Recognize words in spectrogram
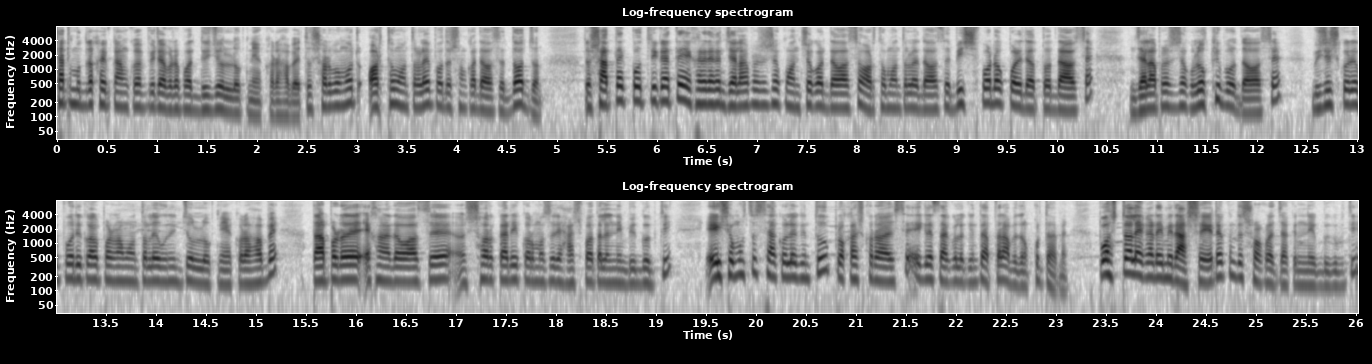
ষাট মুদ্রাক্ষরী কাম কম্পিউটার পদ দুইজন লোক নিয়োগ করা হবে। তো সর্বমোট অর্থ মন্ত্রণালয়ে পদের সংখ্যা দেওয়া আছে দশজন তো সাপ্তাহিক পত্রিকাতে এখানে দেখেন জেলা প্রশাসক পঞ্চগড় দেওয়া আছে, অর্থ মন্ত্রণালয় দেওয়া আছে, বিস্ফোরক পরিদপ্তর দেওয়া আছে, জেলা প্রশাসক লক্ষ্মীপুর দেওয়া আছে, বিশেষ করে পরিকল্পনা মন্ত্রণালয়ে উনিশ লোক নিয়োগ করা হবে। তারপরে এখানে দেওয়া আছে সরকারি কর্মচারী হাসপাতালের নিয়ে বিজ্ঞপ্তি। এই সমস্ত সার্কুলে কিন্তু প্রকাশ করা হয়েছে, এগুলো সার্কুলে কিন্তু আপনারা আবেদন করতে পারবেন। পোস্টাল একাডেমি রাজশাহী এটা কিন্তু সরকারি চাকরি নিয়োগ বিজ্ঞপ্তি।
